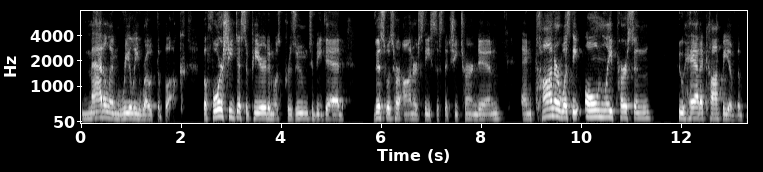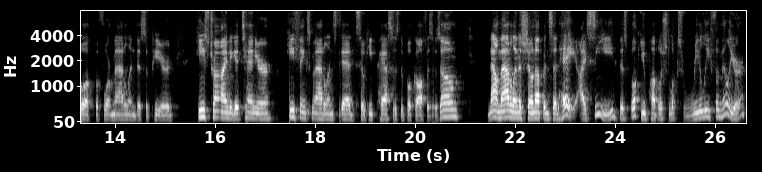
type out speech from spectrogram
Madeline really wrote the book before she disappeared and was presumed to be dead. This was her honors thesis that she turned in. And Connor was the only person who had a copy of the book before Madeline disappeared. He's trying to get tenure. He thinks Madeline's dead, so he passes the book off as his own. Now Madeline has shown up and said, Hey, I see this book you published looks really familiar.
